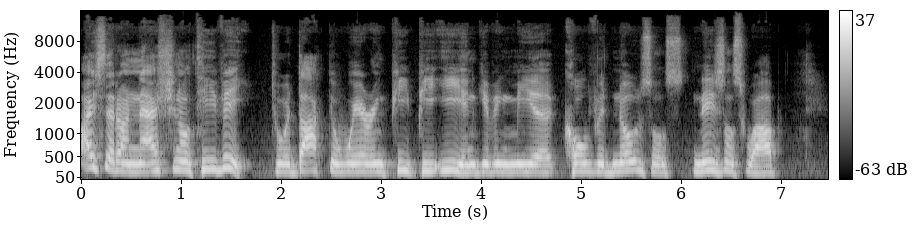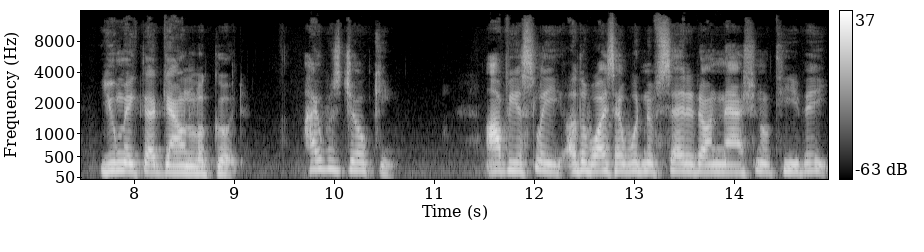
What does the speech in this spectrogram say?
I said on national TV to a doctor wearing PPE and giving me a COVID nasal, nasal swab, you make that gown look good. I was joking. Obviously, otherwise, I wouldn't have said it on national TV.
